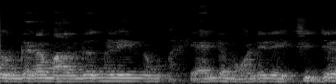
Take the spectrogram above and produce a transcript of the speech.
ദുർഘട മാർഗങ്ങളിൽ നിന്നും എന്റെ മോനെ രക്ഷിച്ച്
